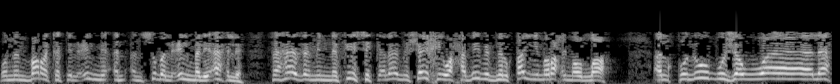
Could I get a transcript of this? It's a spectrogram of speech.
ومن بركة العلم أن أنسب العلم لأهله. فهذا من نفيس كلام شيخي وحبيب ابن القيم رحمه الله. القلوب جوالة.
